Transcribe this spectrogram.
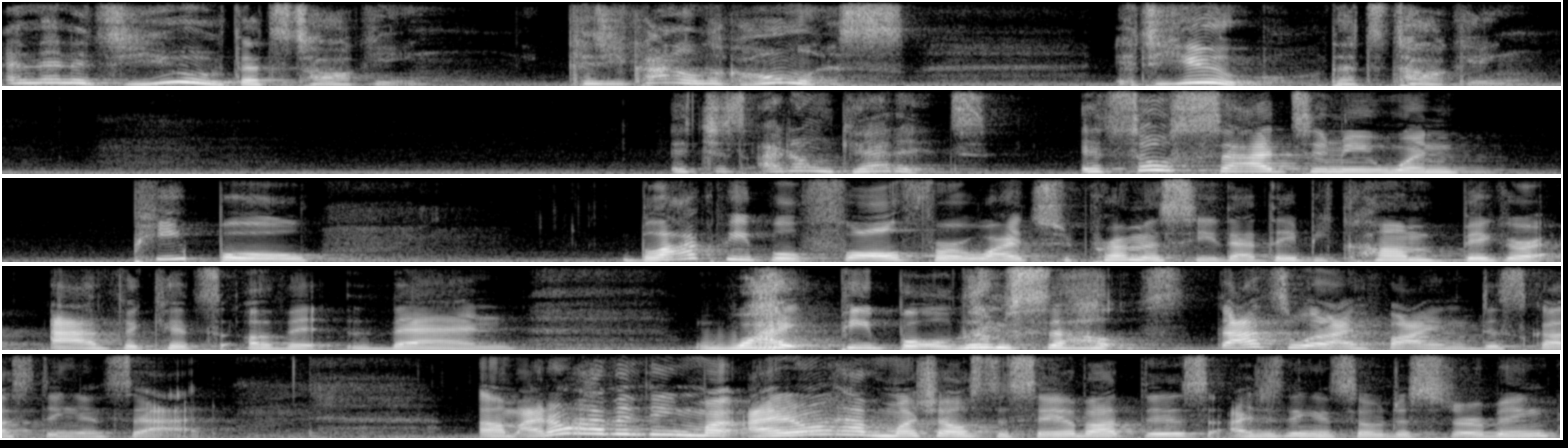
And then it's you that's talking because you kind of look homeless. It's you that's talking. It's just, I don't get it it's so sad to me when people black people fall for white supremacy that they become bigger advocates of it than white people themselves. That's what I find disgusting and sad. Um, I don't have anything. Mu- I don't have much else to say about this. I just think it's so disturbing.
